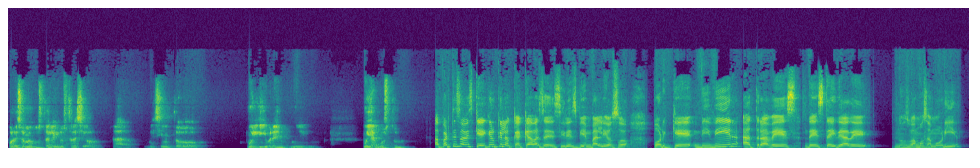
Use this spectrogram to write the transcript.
por eso me gusta la ilustración. me siento muy libre, muy, muy a gusto. Aparte, ¿sabes qué? Creo que lo que acabas de decir es bien valioso porque vivir a través de esta idea de nos vamos a morir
